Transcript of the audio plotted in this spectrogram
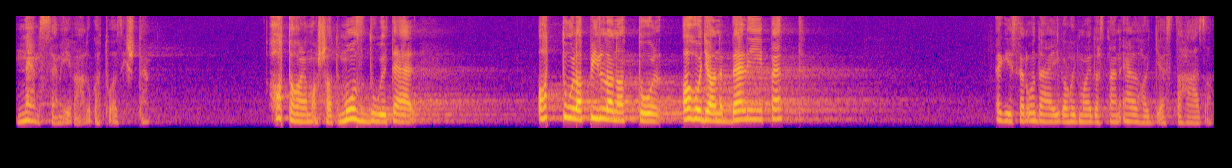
Nem személyválogató az Isten. Hatalmasat mozdult el. Attól a pillanattól, ahogyan belépett, egészen odáig, ahogy majd aztán elhagyja ezt a házat.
